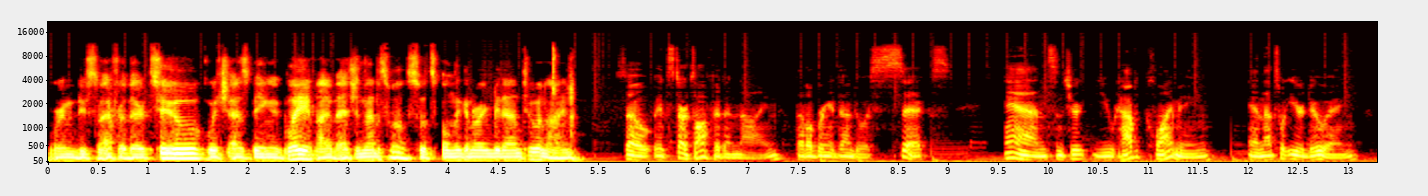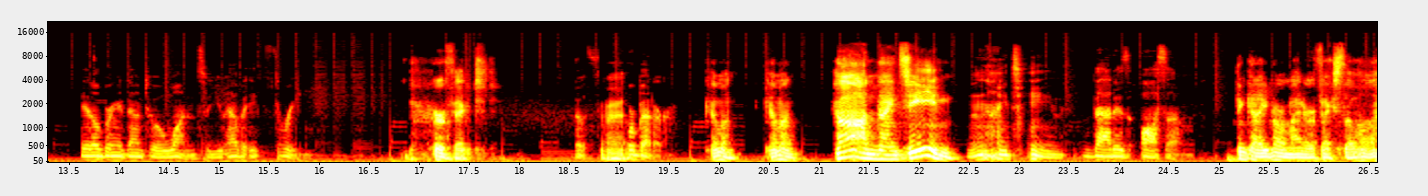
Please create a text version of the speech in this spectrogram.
we're gonna do some effort there too which as being a glaive i have edge in that as well so it's only gonna bring me down to a nine So it starts off at a nine. That'll bring it down to a six. And since you're you have climbing, and that's what you're doing, it'll bring it down to a one. So you have a three. perfect So three Alright. or better. come on come on ah 19 19. That is awesome. I think i ignore minor effects though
